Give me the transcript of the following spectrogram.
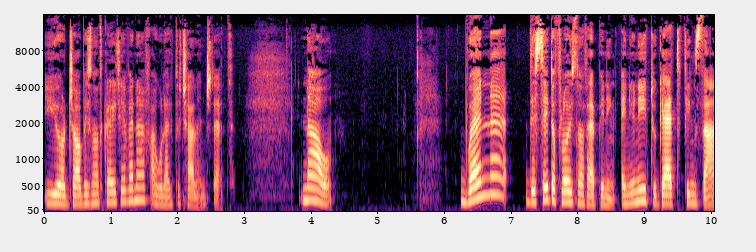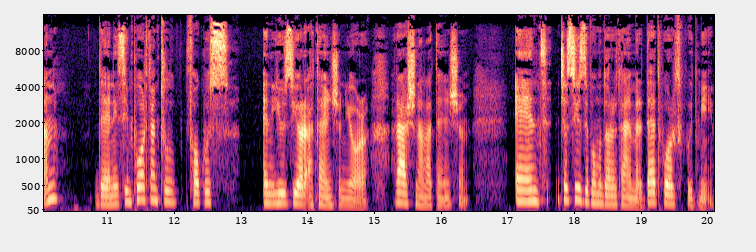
your job is not creative enough, I would like to challenge that. Now, when the state of flow is not happening and you need to get things done, then it's important to focus and use your attention, your rational attention. And just use the Pomodoro timer. That works with me.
